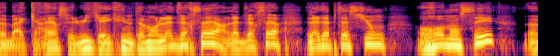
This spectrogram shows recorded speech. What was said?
Euh, bah, Carrère, c'est lui qui a écrit notamment L'adversaire, l'adversaire, l'adaptation romancée euh,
